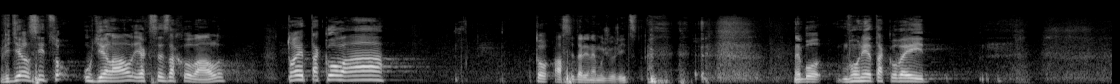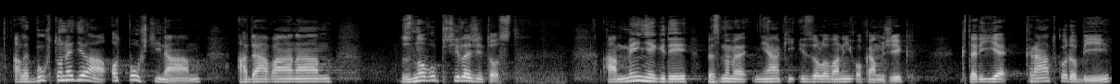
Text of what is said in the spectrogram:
viděl jsi, co udělal, jak se zachoval? To je taková to asi tady nemůžu říct. Nebo on je takovej... Ale Bůh to nedělá. Odpouští nám a dává nám znovu příležitost. A my někdy vezmeme nějaký izolovaný okamžik, který je krátkodobý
